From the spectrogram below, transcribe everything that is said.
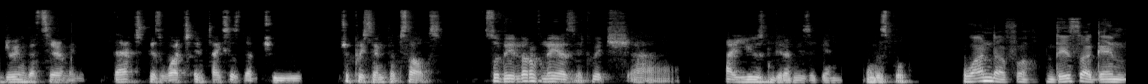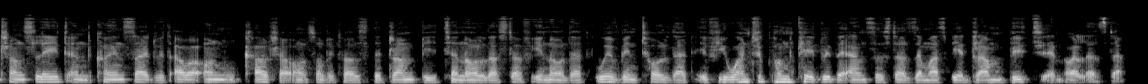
during that ceremony, that is what entices them to, to present themselves. So there are a lot of layers at which uh, I used Mbira music in, in this book. Wonderful. This again translate and coincide with our own culture also because the drum beat and all that stuff, you know, that we've been told that if you want to communicate with the ancestors, there must be a drum beat and all that stuff.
